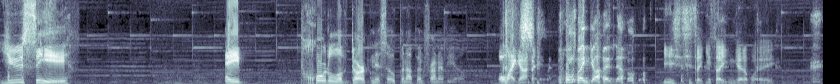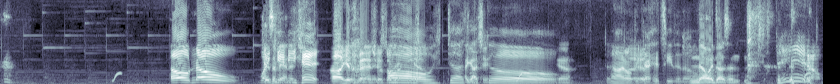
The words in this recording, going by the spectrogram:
You see a portal of darkness open up in front of you. Oh my god. Oh my god, no! He's, he's like, you thought you can get away. Oh no! Why has can't he hit? Uh, he has Yes, advantage. advantage. Shows right Oh, he does. I got Let's you. go. Yeah. No, I don't think Yeah. that hits either though. No, it doesn't. Damn.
